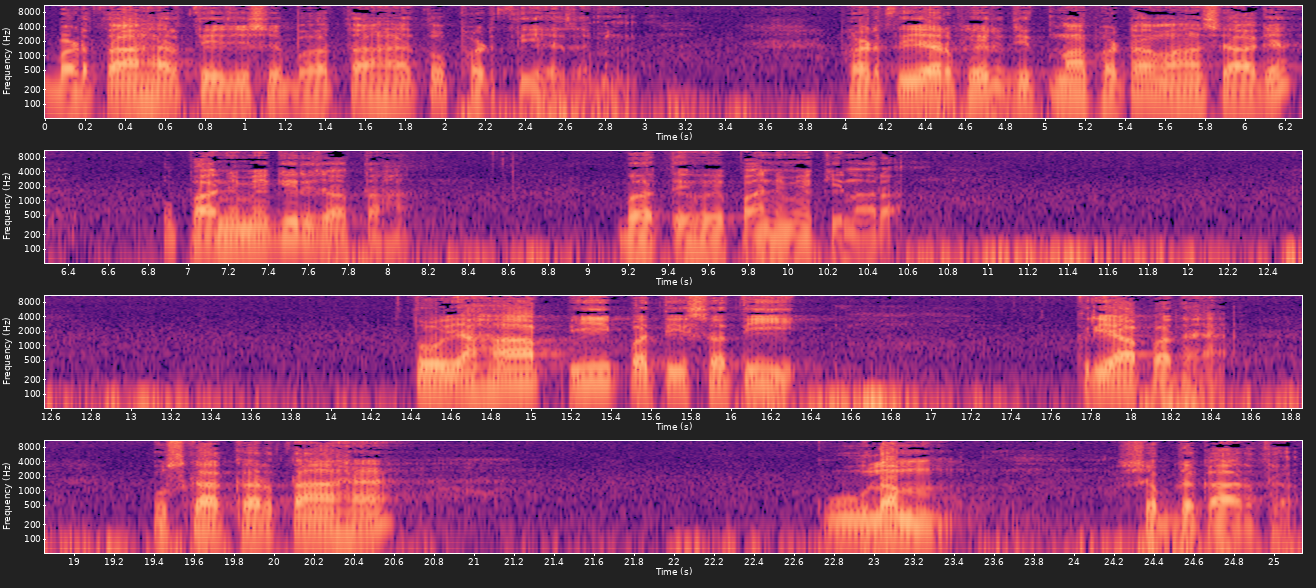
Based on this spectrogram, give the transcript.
बढ़ता है और तेज़ी से बहता है तो फटती है ज़मीन। फटती है और फिर जितना फटा वहाँ से आगे वो पानी में गिर जाता है। बहते हुए पानी में किनारा। तो यहाँ पी पति सती क्रियापद है। उसका करता है कूलम शब्द का अर्थ।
